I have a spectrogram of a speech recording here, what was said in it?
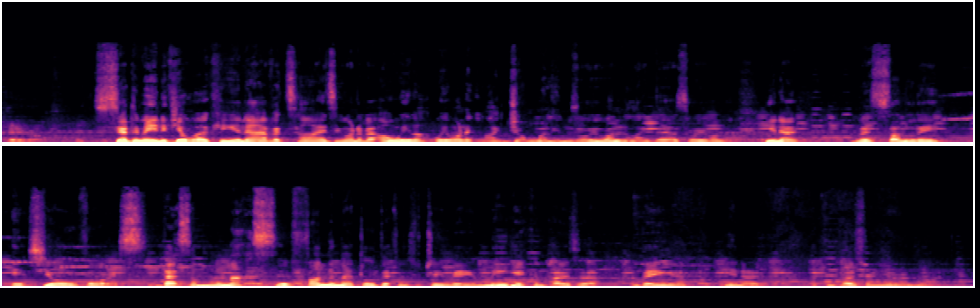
Okay, right. See what I mean? If you're working in advertising, whatever, oh, we, like, we want it like John Williams, or we want it like this, or we want it, you know, but suddenly it's your voice. That's a massive fundamental difference between being a media composer and being a, you know, a composer in your own right.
